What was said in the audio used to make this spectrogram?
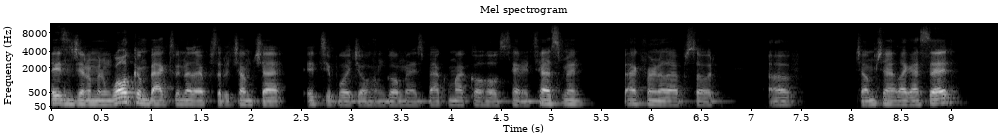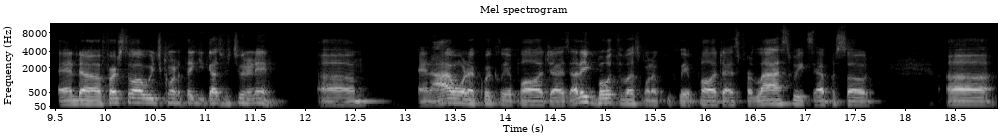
Ladies and gentlemen, welcome back to another episode of Chum Chat. It's your boy Johan Gomez back with my co-host Tanner Tessmann, back for another episode of Chum Chat, like I said. And uh, first of all, we just want to thank you guys for tuning in. Um, and I want to quickly apologize. I think both of us want to quickly apologize for last week's episode. Uh,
